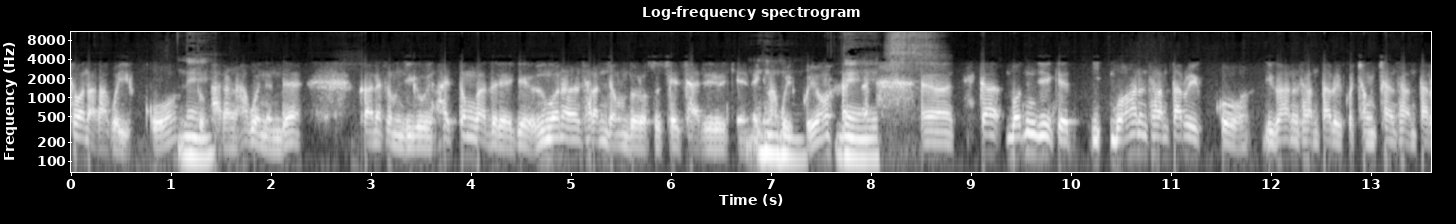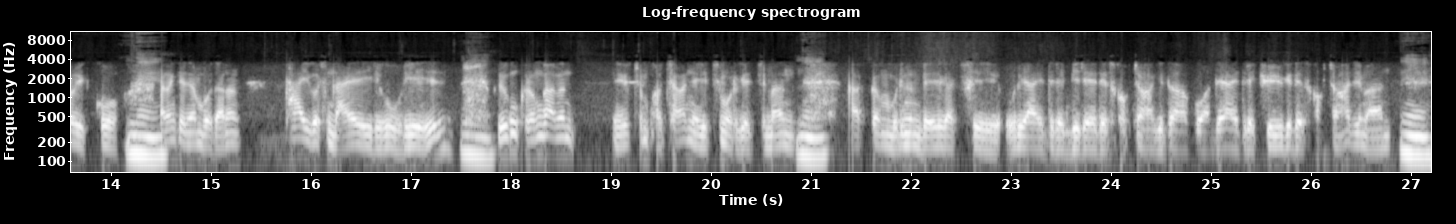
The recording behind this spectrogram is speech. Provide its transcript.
채워나가고 있고 네. 또 발언을 하고 있는데 그 안에서 움직이고 활동가들에게 응원하는 사람 정도로서 제 자리를 이렇게 내임하고 음. 있고요. 네. 어, 그러니까 뭐든지 이렇게 뭐 하는 사람 따로 있고 이거 하는 사람 따로 있고 정치하는 사람 따로 있고 네. 하는 개념보다는 다 이것이 나의 일이고 우리 일. 네. 그리고 그런가 하면 이게 좀 거창한 얘기일지 모르겠지만 네. 가끔 우리는 매일같이 우리 아이들의 미래에 대해서 걱정하기도 하고 내 아이들의 교육에 대해서 걱정하지만 네.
